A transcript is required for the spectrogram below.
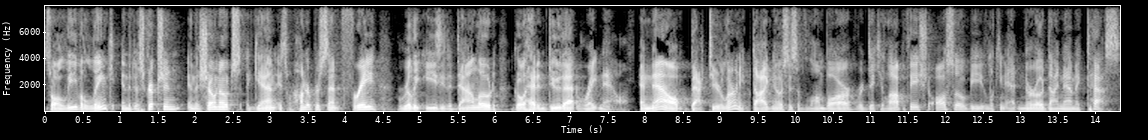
So I'll leave a link in the description in the show notes. Again, it's 100% free, really easy to download. Go ahead and do that right now. And now back to your learning. Diagnosis of lumbar radiculopathy should also be looking at neurodynamic tests.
